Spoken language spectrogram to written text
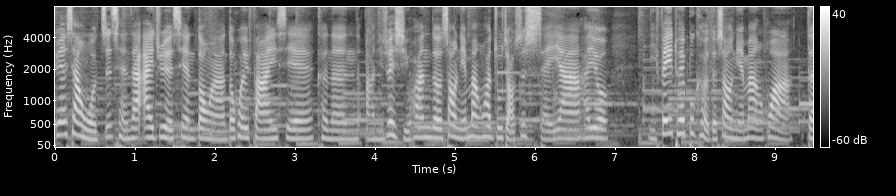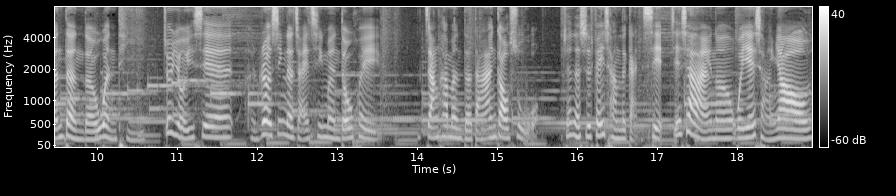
因为像我之前在 IG 的线动啊，都会发一些可能啊，你最喜欢的少年漫画主角是谁呀？还有。你非推不可的少年漫画等等的问题，就有一些很热心的宅青们都会将他们的答案告诉我，真的是非常的感谢。接下来呢，我也想要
